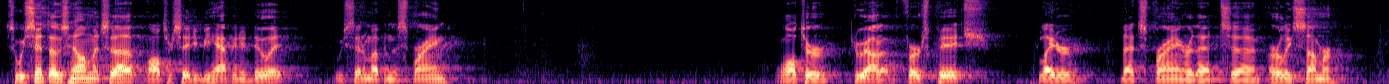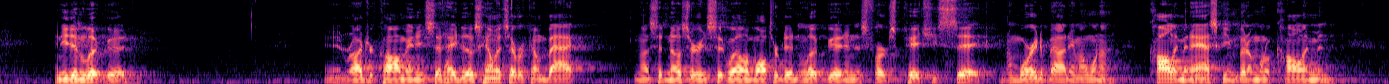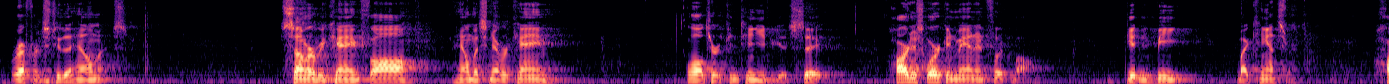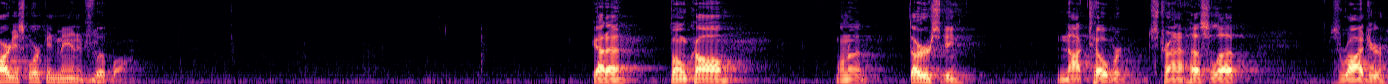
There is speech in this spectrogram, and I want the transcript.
So we sent those helmets up. Walter said he'd be happy to do it. We sent them up in the spring. Walter threw out a first pitch later that spring or that uh, early summer, and he didn't look good. And Roger called me and he said, Hey, do those helmets ever come back? And I said, No, sir. He said, Well, Walter didn't look good in his first pitch. He's sick, and I'm worried about him. I want to call him and ask him, but I'm going to call him in reference to the helmets. Summer became fall, helmets never came. Walter continued to get sick. Hardest working man in football, getting beat by cancer hardest working man in football. Got a phone call on a Thursday in October, just trying to hustle up. It was Roger.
